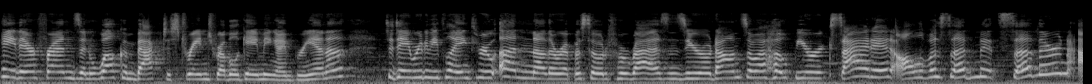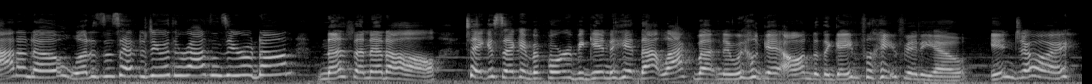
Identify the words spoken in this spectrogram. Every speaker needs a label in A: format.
A: Hey there, friends, and welcome back to Strange Rebel Gaming. I'm Brianna. Today we're going to be playing through another episode of Horizon Zero Dawn, so I hope you're excited. All of a sudden it's Southern? I don't know. What does this have to do with Horizon Zero Dawn? Nothing at all. Take a second before we begin to hit that like button and we'll get on to the gameplay video. Enjoy!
